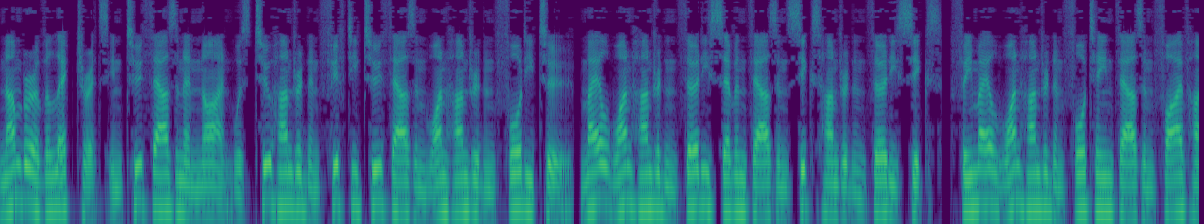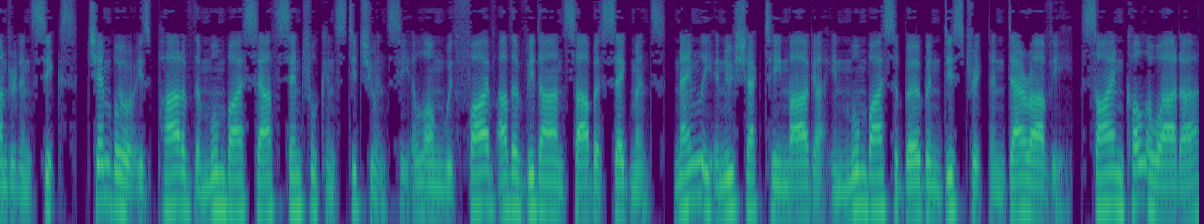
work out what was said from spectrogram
Number of electorates in 2009 was 252,142 male 137,636, female 114,506. Chembur is part of the Mumbai South Central constituency along with five other Vidhan Sabha segments, namely Anushakti Nagar in Mumbai suburban district and Dharavi, Sion Koliwada,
